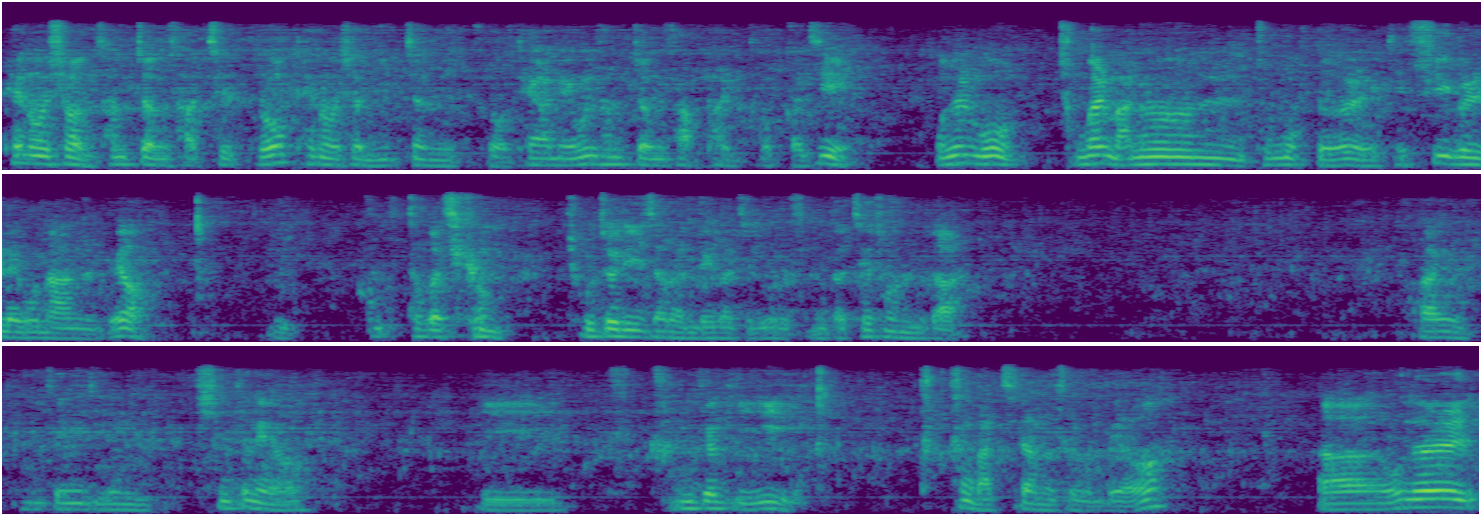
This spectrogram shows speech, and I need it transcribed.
페노션 3.47%, 페노션 2.2%, 대한해운 3.48%까지 오늘 뭐 정말 많은 종목들 이렇게 수익을 내고 나왔는데요. 컴퓨터가 지금 조절이 잘 안 돼가지고 그렇습니다. 죄송합니다. 아유, 굉장히 지금 힘드네요. 이 간격이 탁탁 않아서 그런데요. 아, 오늘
